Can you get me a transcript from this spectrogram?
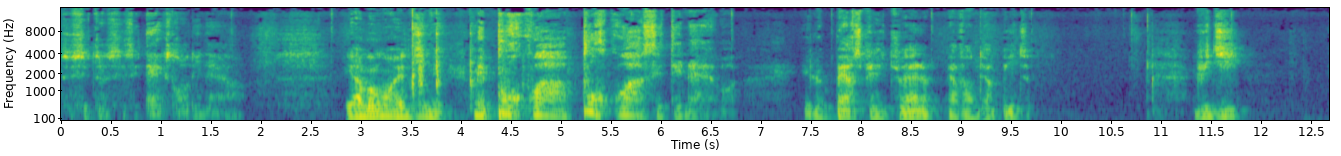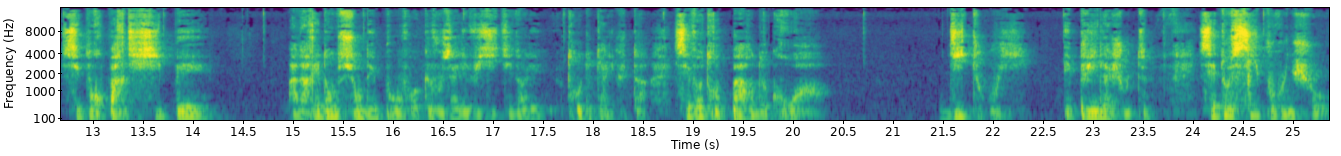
c'est extraordinaire. Et à un moment, elle dit, mais, pourquoi, pourquoi ces ténèbres? Et le père spirituel, Père Van der lui dit, c'est pour participer à la rédemption des pauvres que vous allez visiter dans les trous de Calcutta. C'est votre part de croix. Dites oui. Et puis il ajoute, c'est aussi pour une chose.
